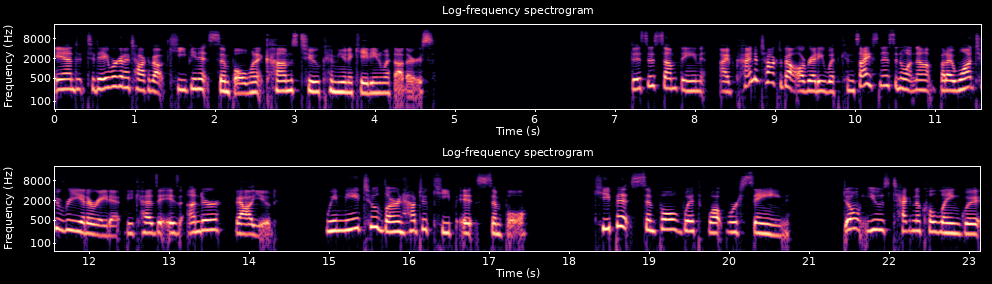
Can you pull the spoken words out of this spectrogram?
And today we're going to talk about keeping it simple when it comes to communicating with others. This is something I've kind of talked about already with conciseness and whatnot, but I want to reiterate it because it is undervalued. We need to learn how to keep it simple. Keep it simple with what we're saying. Don't use technical langu-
